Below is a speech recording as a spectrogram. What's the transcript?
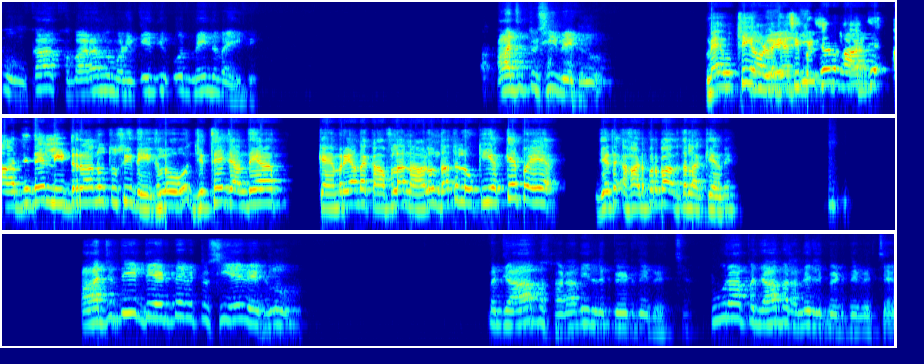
ਭੂਮਿਕਾ ਅਖਬਾਰਾਂ ਨੂੰ ਹੋਣੀ ਚਾਹੀਦੀ ਉਹ ਨਹੀਂ ਨਿਭਾਈ ਗਈ। ਅੱਜ ਤੁਸੀਂ ਵੇਖ ਲਓ। ਮੈਂ ਉੱਥੇ ਹੀ ਆਉਣ ਲੱਗਿਆ ਸੀ ਪਰ ਸਰ ਅੱਜ ਅੱਜ ਦੇ ਲੀਡਰਾਂ ਨੂੰ ਤੁਸੀਂ ਦੇਖ ਲਓ ਜਿੱਥੇ ਜਾਂਦੇ ਆ ਕੈਮਰਿਆਂ ਦਾ ਕਾਫਲਾ ਨਾਲ ਹੁੰਦਾ ਤੇ ਲੋਕੀ ਅੱਕੇ ਪਏ ਆ ਜਿੱਥੇ ਹੜ੍ਹ ਪ੍ਰਭਾਵਿਤ ਇਲਾਕਿਆਂ ਦੇ। ਅੱਜ ਦੀ ਡੇਟ ਦੇ ਵਿੱਚ ਤੁਸੀਂ ਇਹ ਵੇਖ ਲਓ, ਪੰਜਾਬ ਹੜ੍ਹਾਂ ਦੀ ਲਪੇਟ ਦੇ ਵਿੱਚ, ਪੂਰਾ ਪੰਜਾਬ ਹੜ੍ਹਾਂ ਦੀ ਲਪੇਟ ਦੇ ਵਿੱਚ ਹੈ।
